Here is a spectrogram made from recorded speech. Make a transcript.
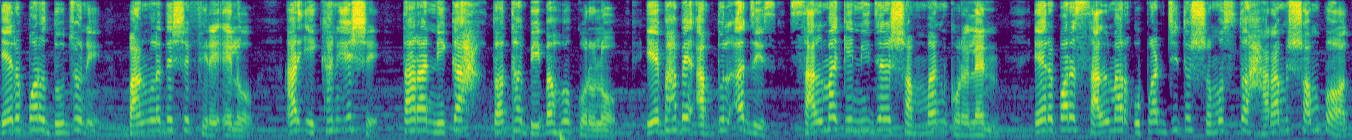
এরপর দুজনে বাংলাদেশে ফিরে এলো। আর এখানে এসে তারা নিকাহ তথা বিবাহ করল। এভাবে আব্দুল আজিজ সালমাকে নিজের সম্মান করলেন। এরপর সালমার উপার্জিত সমস্ত হারাম সম্পদ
